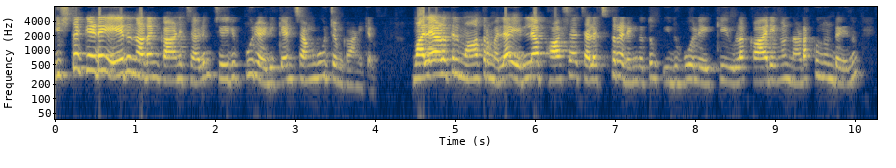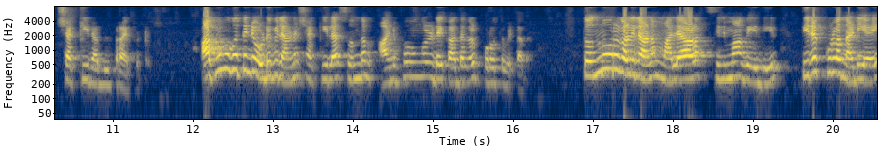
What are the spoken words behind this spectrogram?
ഇഷ്ടക്കേട് ഏത് നടൻ കാണിച്ചാലും ചെരുപ്പൂരടിക്കാൻ ചങ്കൂറ്റം കാണിക്കണം. മലയാളത്തിൽ മാത്രമല്ല എല്ലാ ഭാഷാ ചലച്ചിത്ര രംഗത്തും ഇതുപോലെയൊക്കെയുള്ള കാര്യങ്ങൾ നടക്കുന്നുണ്ട് എന്നും ഷക്കീൽ അഭിപ്രായപ്പെട്ടു. അഭിമുഖത്തിന്റെ ഒടുവിലാണ് ഷക്കീല സ്വന്തം അനുഭവങ്ങളുടെ കഥകൾ പുറത്തുവിട്ടത്. തൊണ്ണൂറുകളിലാണ് മലയാള സിനിമാ വേദിയിൽ തിരക്കുള്ള നടിയായി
